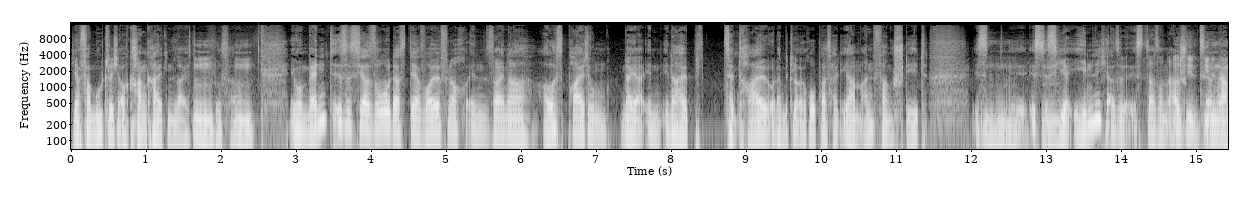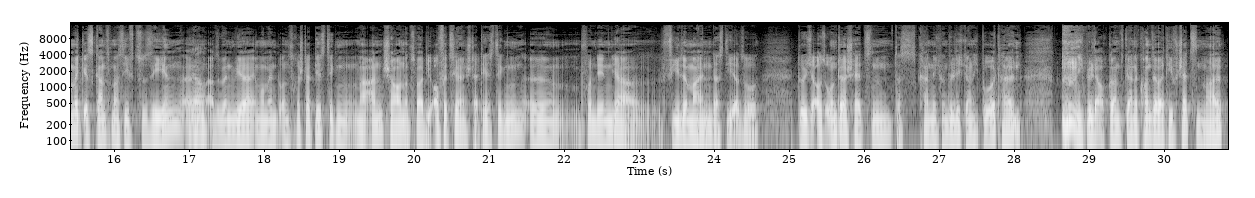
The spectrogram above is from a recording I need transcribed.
ja vermutlich auch Krankheiten leicht mhm. Einfluss haben. Mhm. Im Moment ist es ja so, dass der Wolf noch in seiner Ausbreitung, naja, in, innerhalb Zentral- oder Mitteleuropas halt eher am Anfang steht. Ist, mhm. ist es mhm. hier ähnlich? Also ist da so ein Also die, die, Dynamik ist ganz massiv zu sehen. Ähm, ja. Also wenn wir im Moment unsere Statistiken mal anschauen, und zwar die offiziellen Statistiken, äh, von denen ja viele meinen, dass die also durchaus unterschätzen. Das kann ich und will ich gar nicht beurteilen. Ich will da auch ganz gerne konservativ schätzen mal.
